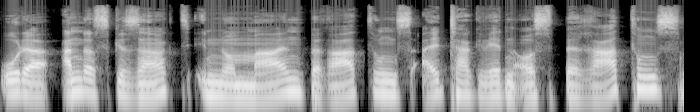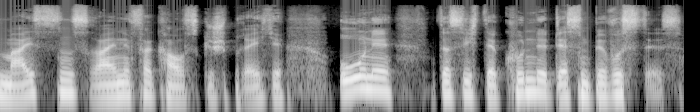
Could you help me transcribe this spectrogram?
Oder anders gesagt, im normalen Beratungsalltag werden aus Beratungs meistens reine Verkaufsgespräche, ohne dass sich der Kunde dessen bewusst ist.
